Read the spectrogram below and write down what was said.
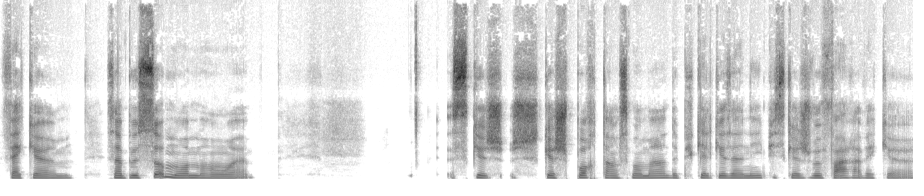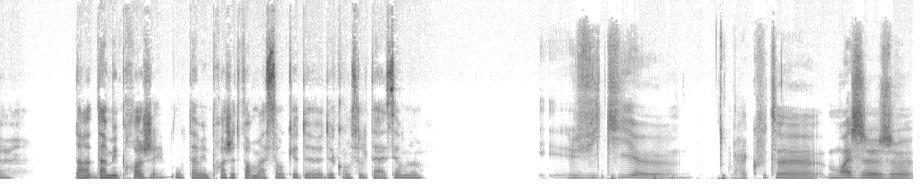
Fait que c'est un peu ça, moi, mon. ce, que je, je porte en ce moment depuis quelques années, puis ce que je veux faire avec. dans, mes projets, autant mes projets de formation que de, consultation. Vicky, bah, écoute, moi, je,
